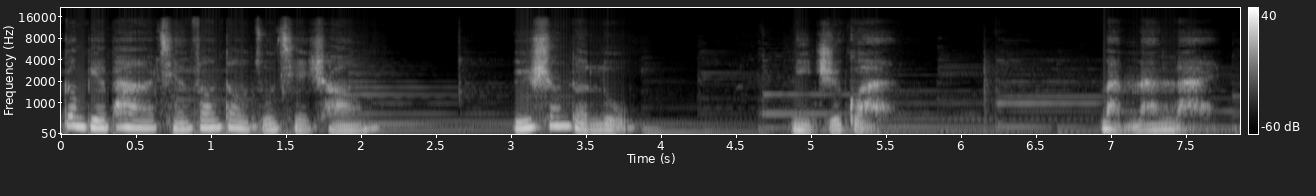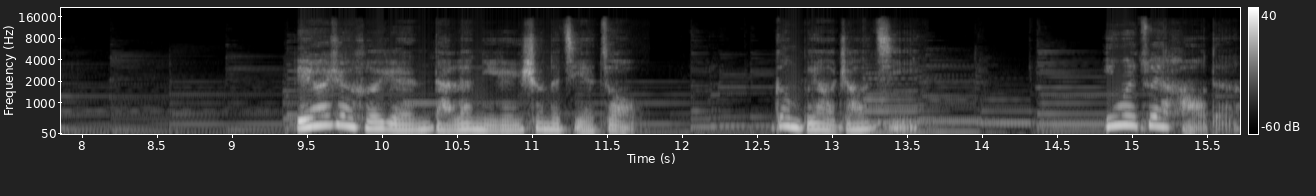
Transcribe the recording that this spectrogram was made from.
更别怕前方道阻且长，余生的路，你只管慢慢来。别让任何人打乱你人生的节奏，更不要着急，因为最好的。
